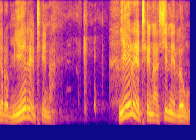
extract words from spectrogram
ကြတော့မြဲတယ်ထင်တာမြဲတယ်ထင်တာရှင်းနေလုံး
